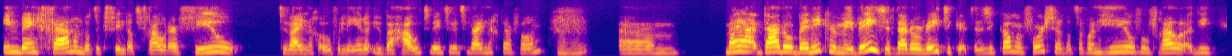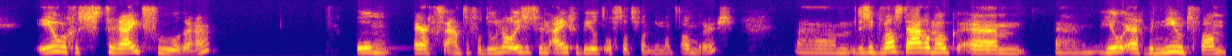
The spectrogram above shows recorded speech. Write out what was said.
in ben gegaan. Omdat ik vind dat vrouwen daar veel te weinig over leren. Überhaupt weten we te weinig daarvan. Mm-hmm. Um, maar ja, daardoor ben ik ermee bezig. Daardoor weet ik het. Dus ik kan me voorstellen dat er gewoon heel veel vrouwen die eeuwige strijd voeren om ergens aan te voldoen. Al is het hun eigen beeld of dat van iemand anders. Um, dus ik was daarom ook um, um, heel erg benieuwd van,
